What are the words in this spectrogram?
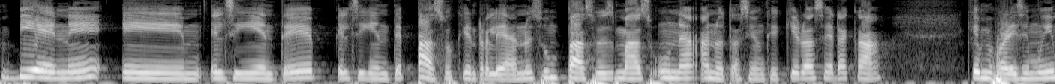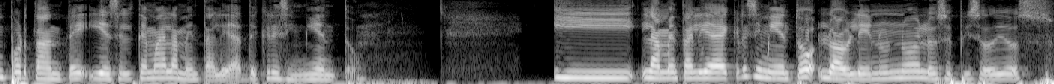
viene em, el, siguiente, el siguiente paso, que en realidad no es un paso, es más una anotación que quiero hacer acá que me parece muy importante y es el tema de la mentalidad de crecimiento. Y la mentalidad de crecimiento lo hablé en uno de los episodios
